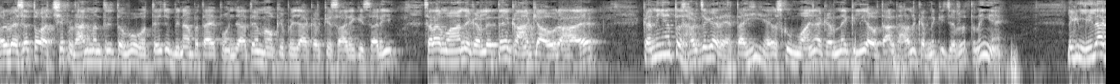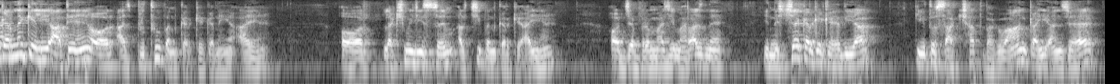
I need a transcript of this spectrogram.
और वैसे तो अच्छे प्रधानमंत्री तो वो होते हैं जो बिना बताए पहुँच जाते हैं, मौके पर जाकर के सारी की सारी सारा मुआयने कर लेते हैं कहाँ क्या हो रहा है। कन्हैया तो हर जगह रहता ही है, उसको मुआयना करने के लिए, अवतार धारण करने की ज़रूरत नहीं है। लेकिन लीला करने के लिए आते हैं और आज पृथ्वी बन करके कन्हैया आए हैं और लक्ष्मी जी स्वयं अर्ची बन करके आई हैं। और जब ब्रह्मा जी महाराज ने ये निश्चय करके कह दिया कि ये तो साक्षात भगवान का ही अंश है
